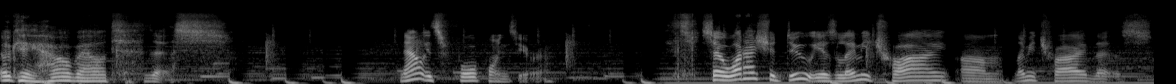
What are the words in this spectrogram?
Okay, how about this? Now it's 4.0. So what I should do is let me try um let me try this.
